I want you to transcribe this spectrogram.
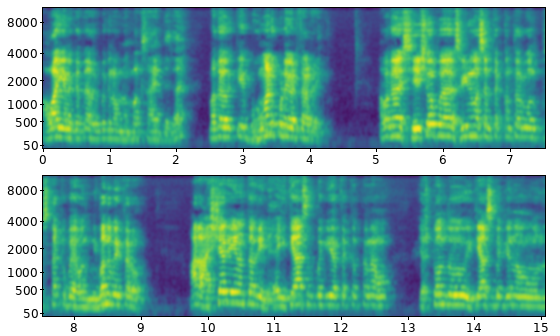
ಅವಾಗ ಏನಕ್ಕಂತ ಅದ್ರ ಬಗ್ಗೆ ನಾವು ನಂಬಕ್ಕೆ ಸಾಧ್ಯ ಇಲ್ಲ. ಮತ್ತು ಅದಕ್ಕೆ ಬಹುಮಾನ ಕೂಡ ಇಡ್ತಾಳೆ ರೀ ಅವಾಗ ಶೇಷೋಪ ಶ್ರೀನಿವಾಸ ಅಂತಕ್ಕಂಥವ್ರು ಒಂದು ಪುಸ್ತಕ ಬ ಒಂದು ನಿಬಂಧ ಬರೀತಾರೋ ಆದರೆ ಆಶ್ಚರ್ಯ ಏನಂತಂದ್ರೆ ಇಲ್ಲಿ ಇತಿಹಾಸದ ಬಗ್ಗೆ ಇರತಕ್ಕಂಥ ನಾವು ಎಷ್ಟೊಂದು ಇತಿಹಾಸ ಬಗ್ಗೆ ನಾವು ಒಂದು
